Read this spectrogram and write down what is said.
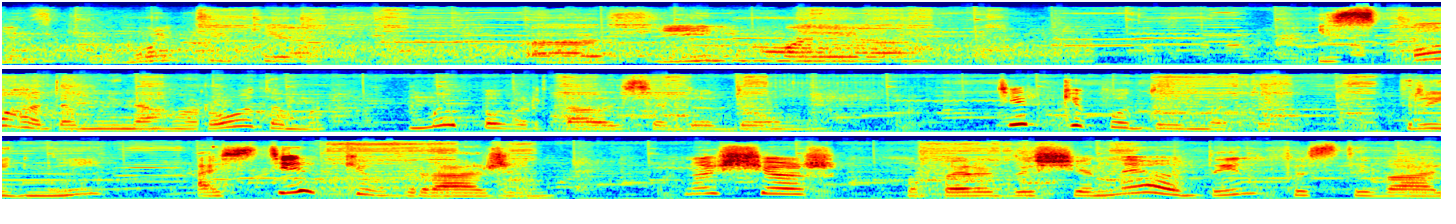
детские мультики, э, фильмы. Із спогадами і нагородами ми поверталися додому. Тільки подумати, три дні, а стільки вражень. Ну що ж, попереду ще не один фестиваль.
